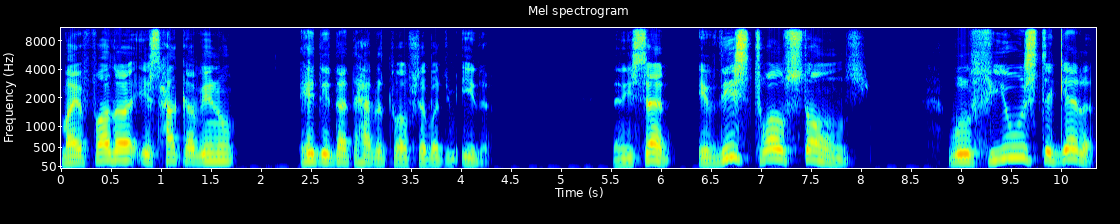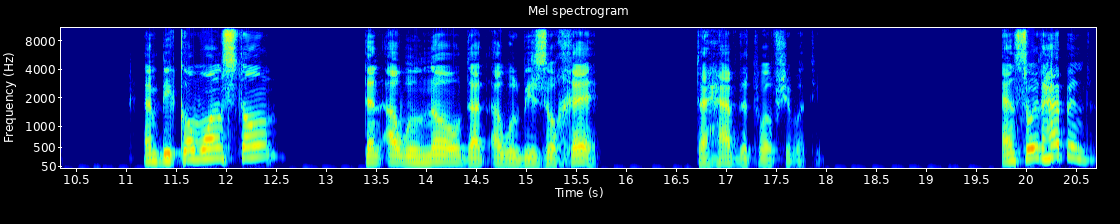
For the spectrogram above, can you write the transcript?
My father Ishak Avinu, he did not have the 12 Shevatim either. Then he said, if these 12 stones will fuse together and become one stone, then I will know that I will be Zoche to have the 12 Shevatim. And so it happened.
